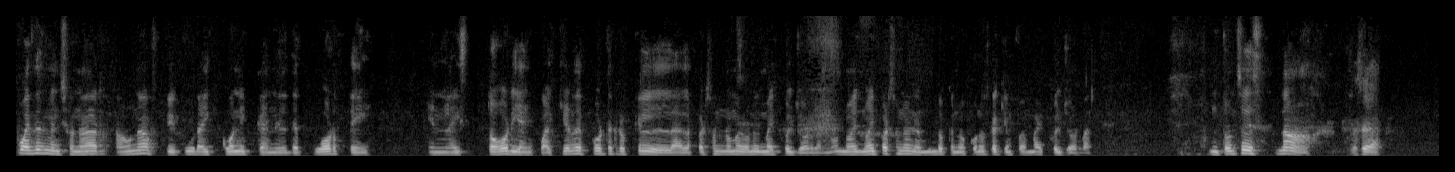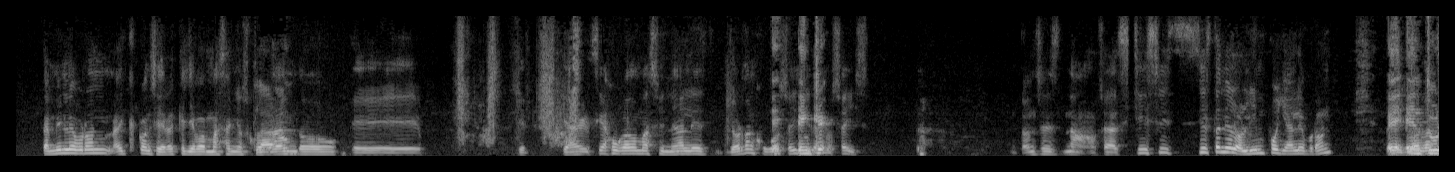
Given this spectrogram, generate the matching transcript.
puedes mencionar a una figura icónica en el deporte en la historia, en cualquier deporte, creo que la, persona número uno es Michael Jordan, ¿no? No hay, no hay persona en el mundo que no conozca quién fue Michael Jordan. Entonces, no, o sea, también LeBron hay que considerar que lleva más años jugando, que, que, sí ha jugado más finales. Jordan jugó seis y ganó seis. Entonces, no, o sea, sí, sí, sí está en el Olimpo ya LeBron. Eh, en tu,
